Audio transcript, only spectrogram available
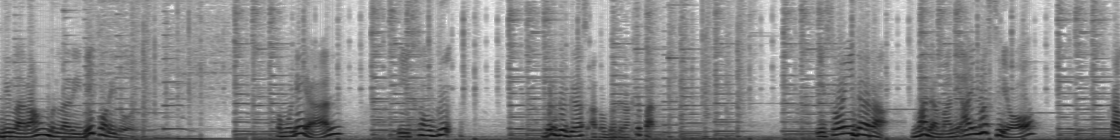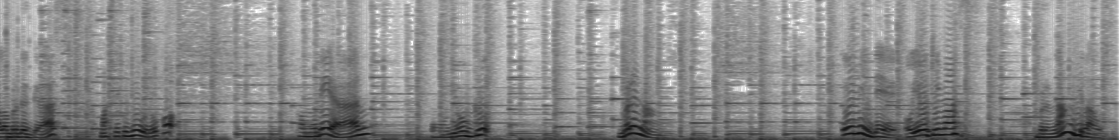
Dilarang berlari di koridor. Kemudian, isogu bergegas atau bergerak cepat. Isoidara mada mani aimasu yo. Kalau bergegas, masih keburu kok. Kemudian, oyogu berenang. Umi de oyogimasu berenang di laut.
